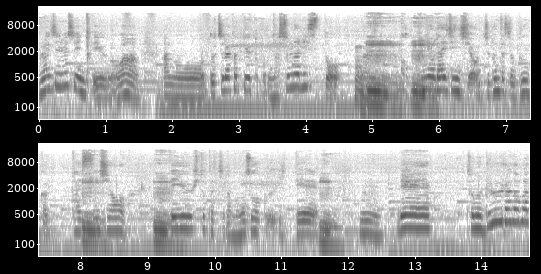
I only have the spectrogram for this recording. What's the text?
ブラジル人っていうのはあのどちらかというとこのナショナリストううん。ん国を大事にしよう自分たちの文化を大切にしよううっていう人たちがものすごくいてう、ん。うん、でそのルーラ側っ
